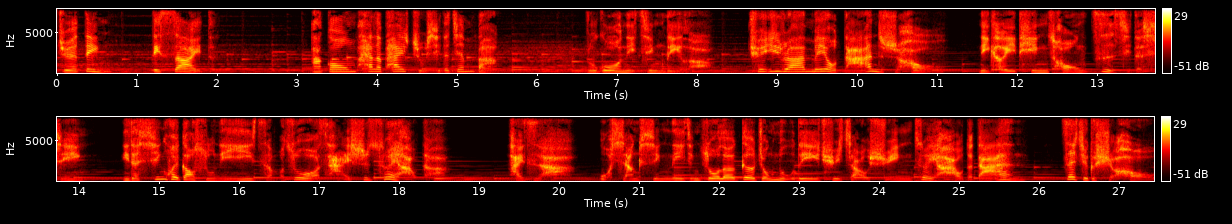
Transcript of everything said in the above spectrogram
决定，decide。阿公拍了拍主席的肩膀，如果你尽力了，却依然没有答案的时候，你可以听从自己的心，你的心会告诉你怎么做才是最好的。孩子啊，我相信你已经做了各种努力去找寻最好的答案。在这个时候，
